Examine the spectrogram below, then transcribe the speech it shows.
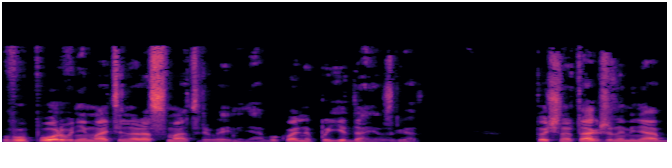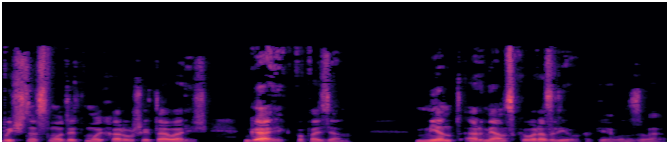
в упор внимательно рассматривая меня, буквально поедая взгляд. Точно так же на меня обычно смотрит мой хороший товарищ, Гарик Папазян, мент армянского разлива, как я его называю.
